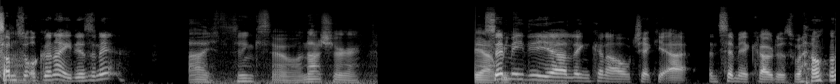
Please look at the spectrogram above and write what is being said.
Some Uh, sort of grenade, isn't it? I think so. I'm not sure. Yeah. send we- me the uh, link and I'll check it out, and send me a code as well.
